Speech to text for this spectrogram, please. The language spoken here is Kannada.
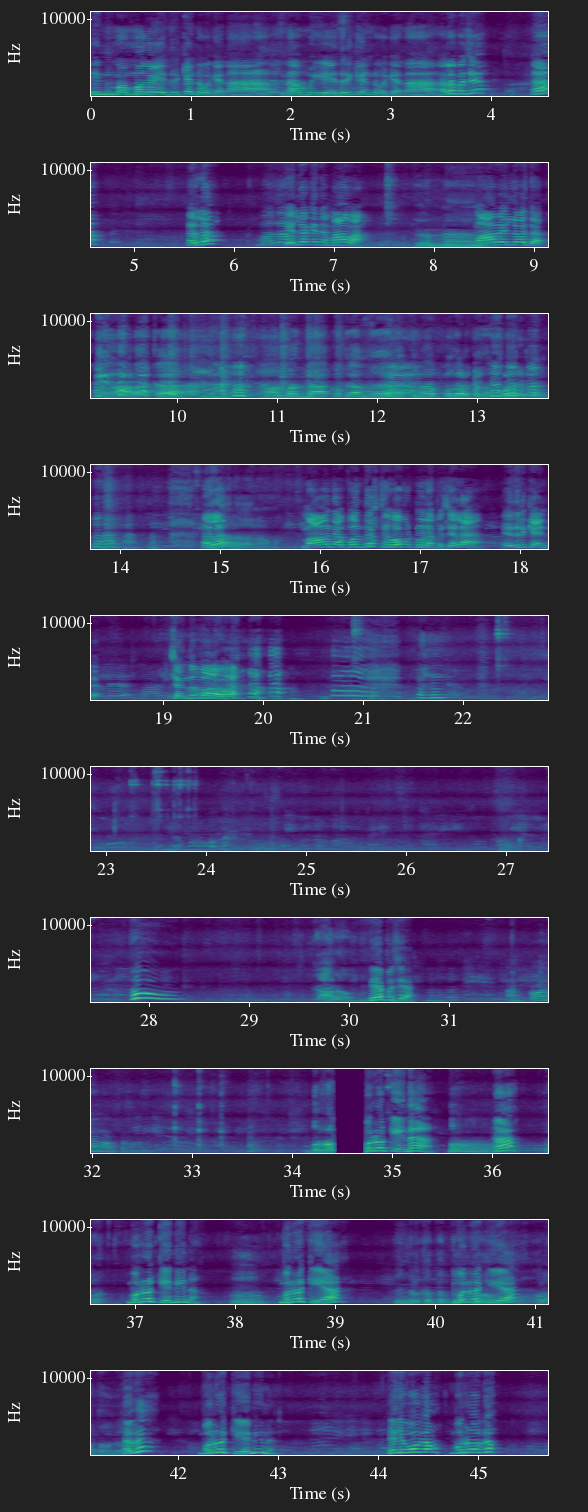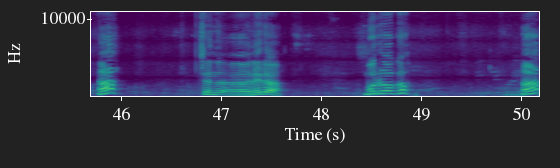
ನಿನ್ನ ಮೊಮ್ಮಗ ಎದ್ರಿಕೊಂಡು ಹೋಗ್ಯಾನ? ನಮಗೆ ಎದ್ರಿಕೊಂಡು ಹೋಗ್ಯಾನ? ಅಲ್ಲ ಬಜೆ ಹಾ? ಅಲ್ಲ? ಎಲ್ಲೋಗ್ಯಾನ ಮಾವ? ಮಾವೆಲ್ಲೋದ? ನಾನು ಆಡಾಕ? ಅವ್ನು ಬಂದು ಮ್ಯಾಗ ಕುತ್ಕೊಂಡು ನೆತ್ತಿ ಮ್ಯಾಗ ಕುದ ಹಿಡ್ಕೊಂಡು ಕೋಳಿ ಹಿಡ್ಕೊಂಡು ಅಲ್ಲ? ಮಾವ ನಾ ಬಂದ ತಕ್ಷಣ ಹೋಗ್ಬಿಟ್ಟು ನೋಡಪ್ಪ ಜಲ ಎದ್ರಿಕೆಂಡ ಚಂದು ಮಾವ. ಯಾರು? ಏ ಪಜ ಅವ್ನ ಫೋನ ನೋಡ್ತಾನ ಬುರ್ರ ಬುರ್ರೋಕಿಯೇನ? ಹಾ? ಬುರ್ರೋಕಿಯ ನೀನು? ಹ್ಞೂ ಬುರ್ರೋಕಿಯಾ? ಹಿಂಗೆ ಹಿಡ್ಕೊಂತಾನೆ ಬುರ್ರೋಕಿಯಾ? ಅದ? ಬುರ್ರೋಕಿಯ ನೀನು? ಎಲ್ಲಿ ಹೋಗಮ್ಮ ಬುರ್ರೋಗ ಹೋಗು. ಹಾ? ಚಂದ ನೀರ? ಬುರ್ರೋಗ ಹೋಗು. ಹಾ?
